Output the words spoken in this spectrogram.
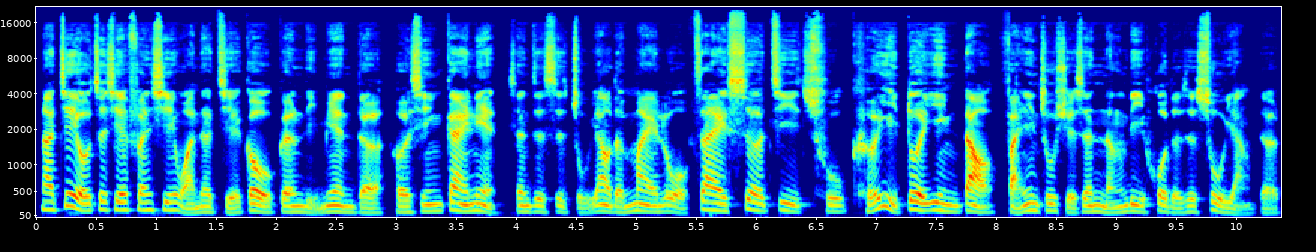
那借由这些分析完的结构跟里面的核心概念，甚至是主要的脉络，再设计出可以对应到反映出学生能力或者是素养的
